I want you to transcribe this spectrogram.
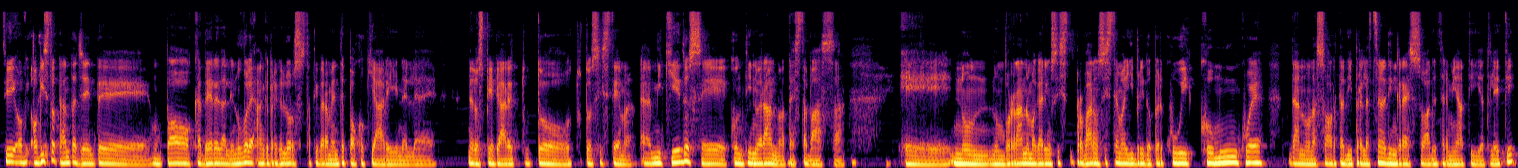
Sì, ho, ho, visto tanta gente un po' cadere dalle nuvole, anche perché loro sono stati veramente poco chiari nelle, nello spiegare tutto, tutto il sistema. Eh, mi chiedo se continueranno a testa bassa e non, non vorranno magari un, provare un sistema ibrido per cui comunque danno una sorta di prelazione d'ingresso a determinati atleti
